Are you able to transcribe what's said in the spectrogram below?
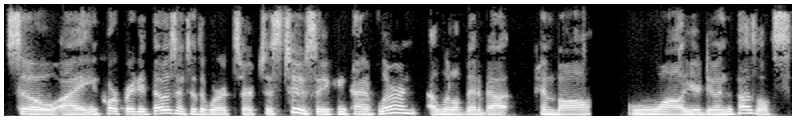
So I incorporated those into the word searches too, so you can kind of learn a little bit about pinball while you're doing the puzzles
